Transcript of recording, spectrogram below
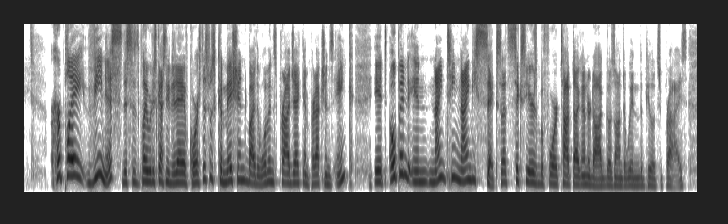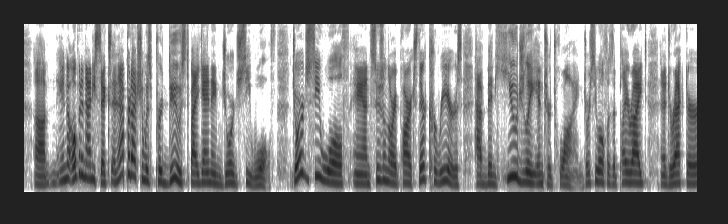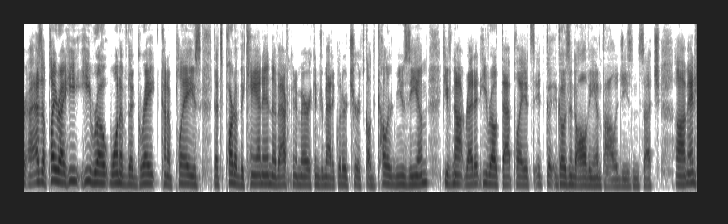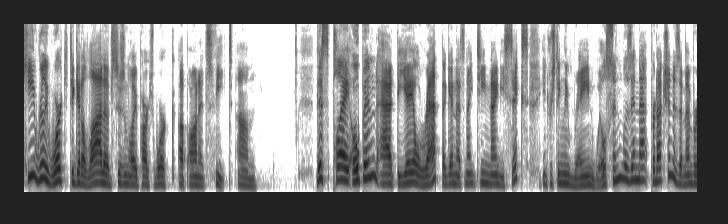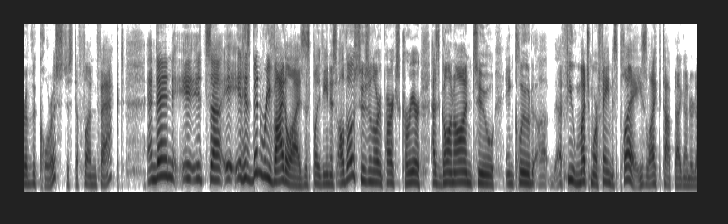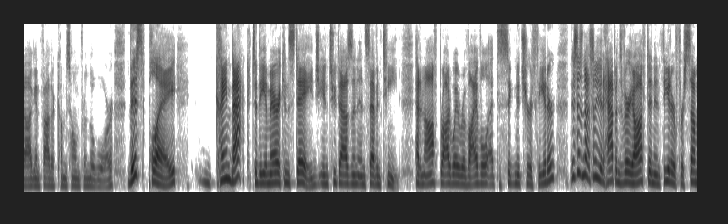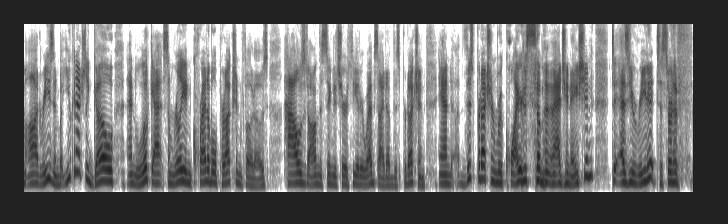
her play Venus, this is the play we're discussing today, of course. This was commissioned by the Women's Project and Productions Inc. It opened in 1996, so that's six years before Top Dog Underdog goes on to win the Pulitzer Prize. Um, in, opened in 96, and that production was produced by a guy named George C. Wolfe. George C. Wolfe and Suzan-Lori Parks, their careers have been hugely intertwined. George C. Wolfe was a playwright and a director. As a playwright, he, he wrote one of the great kind of plays that's part of the canon of African American dramatic literature. It's called The Colored Museum. If you've not read it, he wrote that play. It's it, it goes into all the anthologies and such. Um, and he really worked to get a lot of Suzan-Lori Parks' work up on its feet. Um, This play opened at the Yale Rep. Again, that's 1996. Interestingly, Rainn Wilson was in that production as a member of the chorus. Just a fun fact. And then it, it's uh, it, has been revitalized. This play Venus, although Suzan-Lori Parks' career has gone on to include uh, a few much more famous plays like Top Dog Underdog and Father Comes Home from the War. This play came back to the American stage in 2017. Had an off Broadway revival at the Signature Theater. This is not something that happens very often in theater for some odd reason, but you can actually go and look at some really incredible production photos housed on the Signature Theater website of this production. And this production requires some imagination to as you read it to sort of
